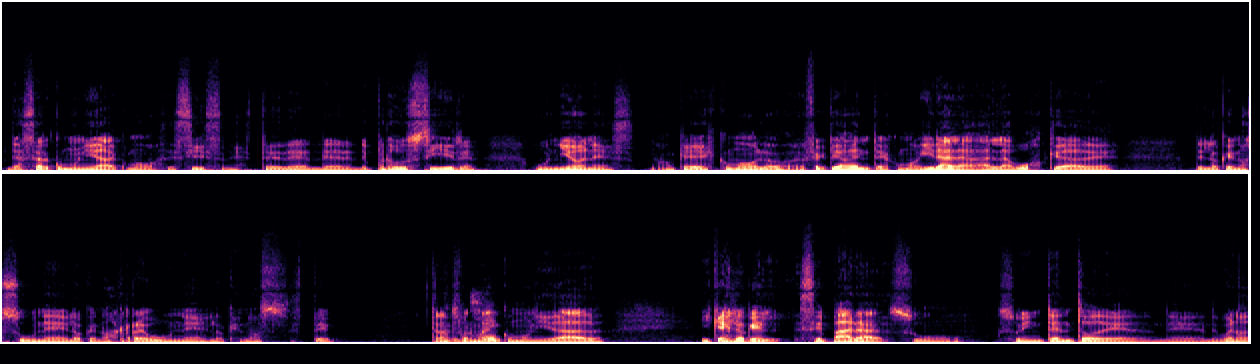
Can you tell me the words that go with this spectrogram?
de hacer comunidad, como vos decís, este, de, producir uniones, ¿no? Que es como lo, efectivamente, es como ir a la, a la búsqueda de, de lo que nos une, lo que nos reúne, lo que nos este, transforma en comunidad y que es lo que separa su, su intento de, bueno,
